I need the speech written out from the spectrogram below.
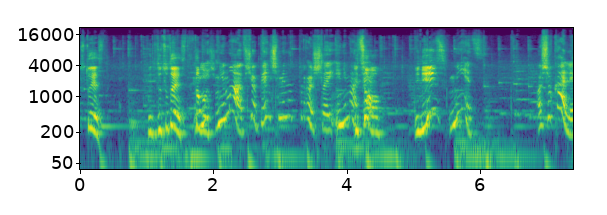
Co to jest? Co, co to jest? Zdobądź! Nie, nie ma, все, 5 minut proszlej i nie ma. I co? I nic? Nic. Oszukali.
